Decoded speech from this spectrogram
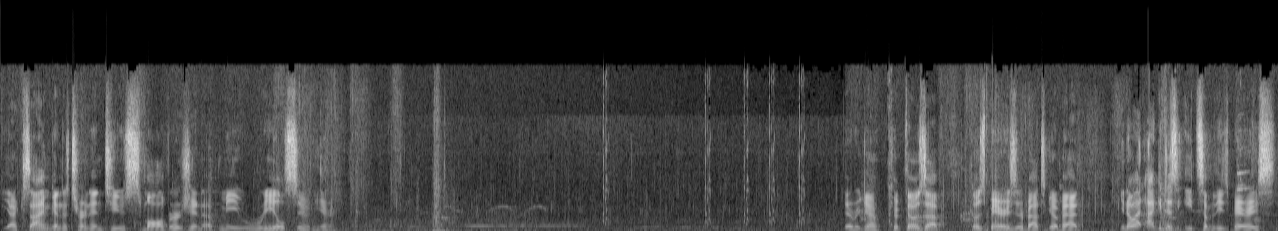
Yeah, because I'm going to turn into small version of me real soon here. There we go. Cook those up. Those berries are about to go bad. You know what? I could just eat some of these berries.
